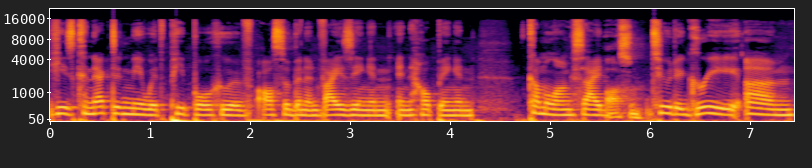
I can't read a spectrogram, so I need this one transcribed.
he's connected me with people who have also been advising and, and helping and come alongside Awesome. to a degree. Um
